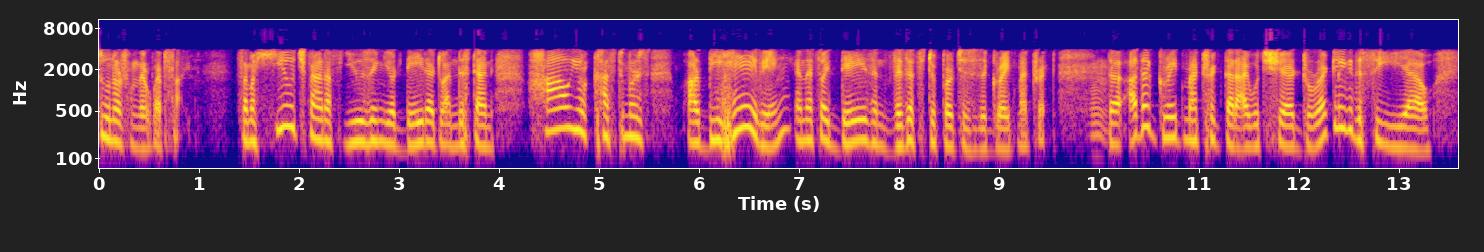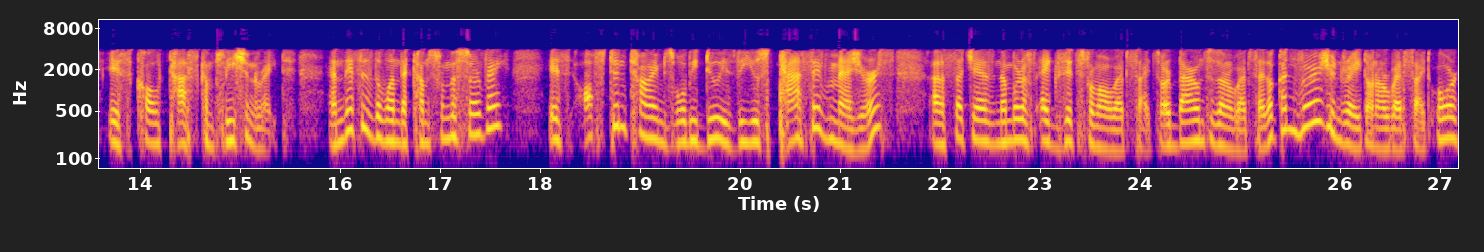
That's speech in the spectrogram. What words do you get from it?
sooner from their website so I'm a huge fan of using your data to understand how your customers are behaving, and that's why days and visits to purchase is a great metric. Mm. The other great metric that I would share directly with the CEO is called task completion rate. And this is the one that comes from the survey. Is oftentimes what we do is we use passive measures uh, such as number of exits from our websites or bounces on our website or conversion rate on our website or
